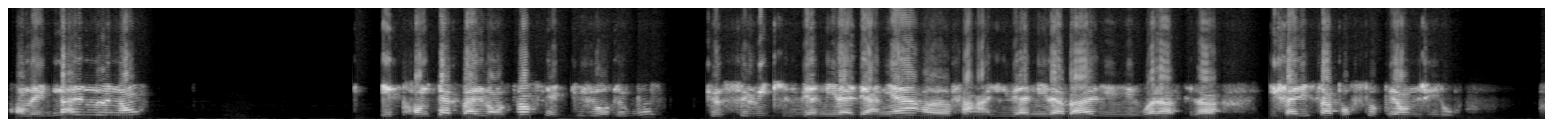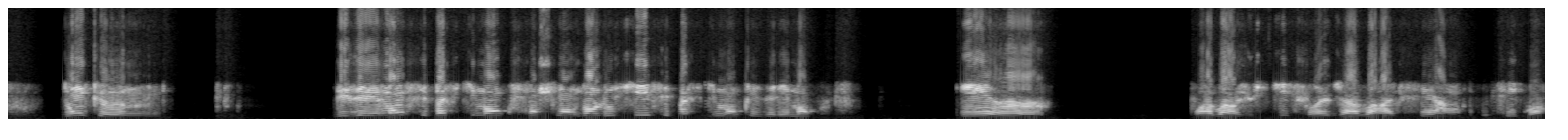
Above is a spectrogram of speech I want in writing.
en les malmenant, et prendre quatre balles dans le torse et être toujours debout que celui qui lui a mis la dernière, euh, enfin, il lui a mis la balle et voilà, c'est là. Il fallait ça pour stopper Angelo. Donc, euh, des éléments, c'est pas ce qui manque, franchement. Dans le dossier, c'est pas ce qui manque, les éléments. Et euh, pour avoir justice, il faudrait déjà avoir accès à un procès, quoi.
